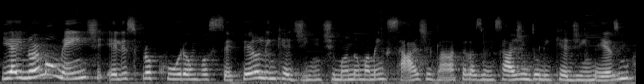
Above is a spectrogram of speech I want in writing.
E aí, normalmente, eles procuram você pelo LinkedIn, te mandam uma mensagem lá, pelas mensagens do LinkedIn mesmo,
